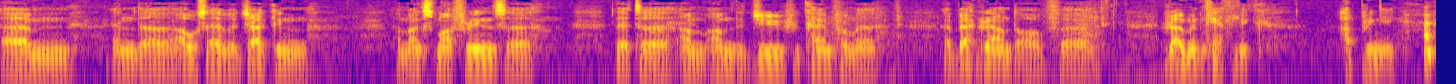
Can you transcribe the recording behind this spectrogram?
um, and uh, I also have a joke in amongst my friends that I'm I'm the Jew who came from a a background of uh, Roman Catholic upbringing.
